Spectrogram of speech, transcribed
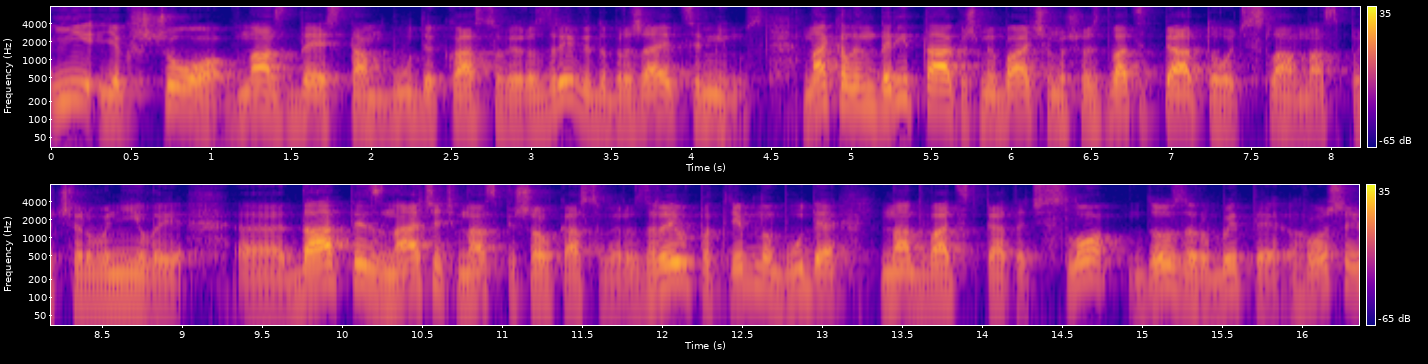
І якщо в нас десь там буде касовий розрив, відображається мінус. На календарі також ми бачимо, що з 25 числа в нас почервоніли е, дати, значить, в нас пішов касовий розрив. Потрібно буде на 25 число дозаробити грошей.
